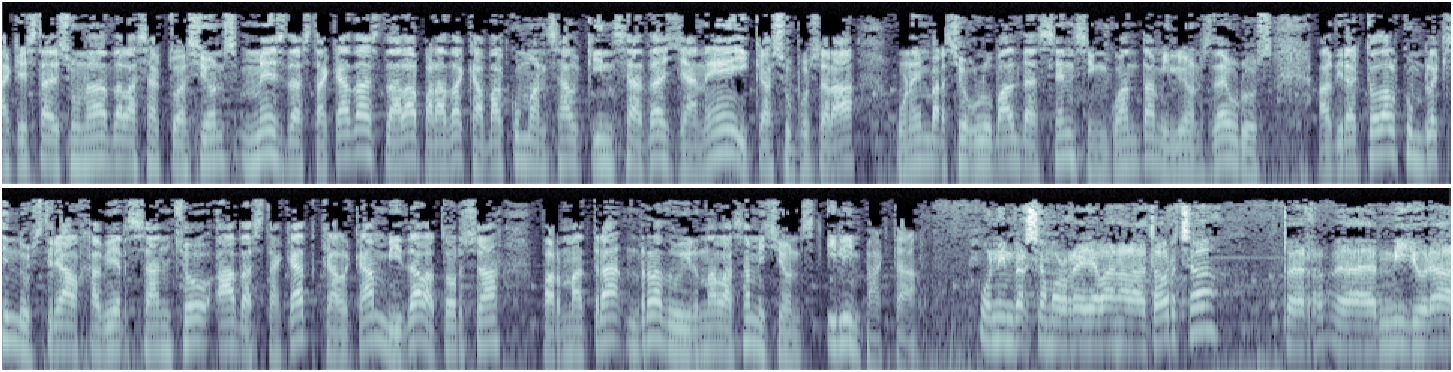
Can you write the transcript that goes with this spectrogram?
Aquesta és una de les actuacions més destacades de la parada que va començar el 15 de gener i que suposarà una inversió global de 150 milions d'euros. El director del complex industrial, Javier Javier Sancho ha destacat que el canvi de la torxa permetrà reduir-ne les emissions i l'impacte. Una inversió molt rellevant a la torxa per eh, millorar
